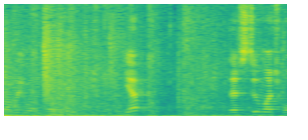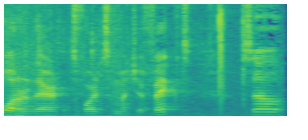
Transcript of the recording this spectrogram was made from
Probably won't go too much. Yep. There's too much water there for too much effect. So.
